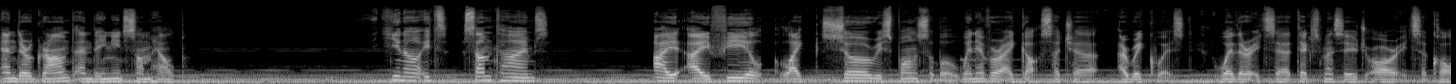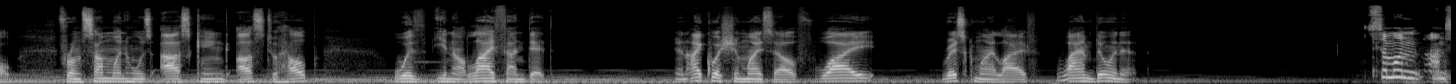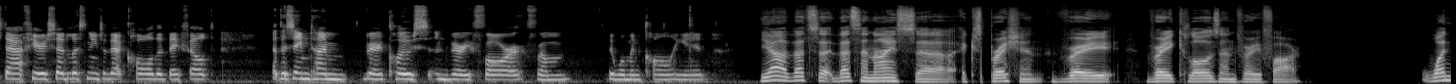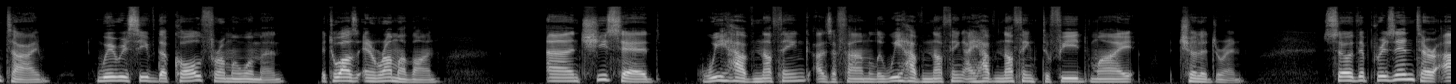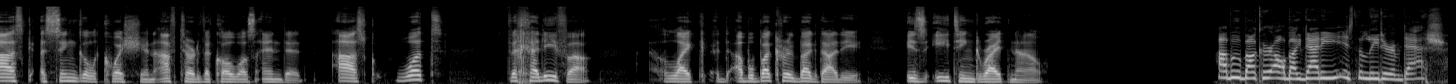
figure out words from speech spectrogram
underground and they need some help. You know, it's sometimes I I feel like so responsible whenever I got such a, a request, whether it's a text message or it's a call from someone who's asking us to help with, you know, life and death. And I question myself, why risk my life? Why I'm doing it? Someone on staff here said, listening to that call, that they felt at the same time very close and very far from the woman calling in. Yeah, that's a, that's a nice uh, expression. Very very close and very far. One time, we received a call from a woman. It was in Ramadan. And she said, We have nothing as a family. We have nothing. I have nothing to feed my children. So the presenter asked a single question after the call was ended. Ask what the Khalifa, like Abu Bakr al Baghdadi, is eating right now. Abu Bakr al Baghdadi is the leader of Daesh.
